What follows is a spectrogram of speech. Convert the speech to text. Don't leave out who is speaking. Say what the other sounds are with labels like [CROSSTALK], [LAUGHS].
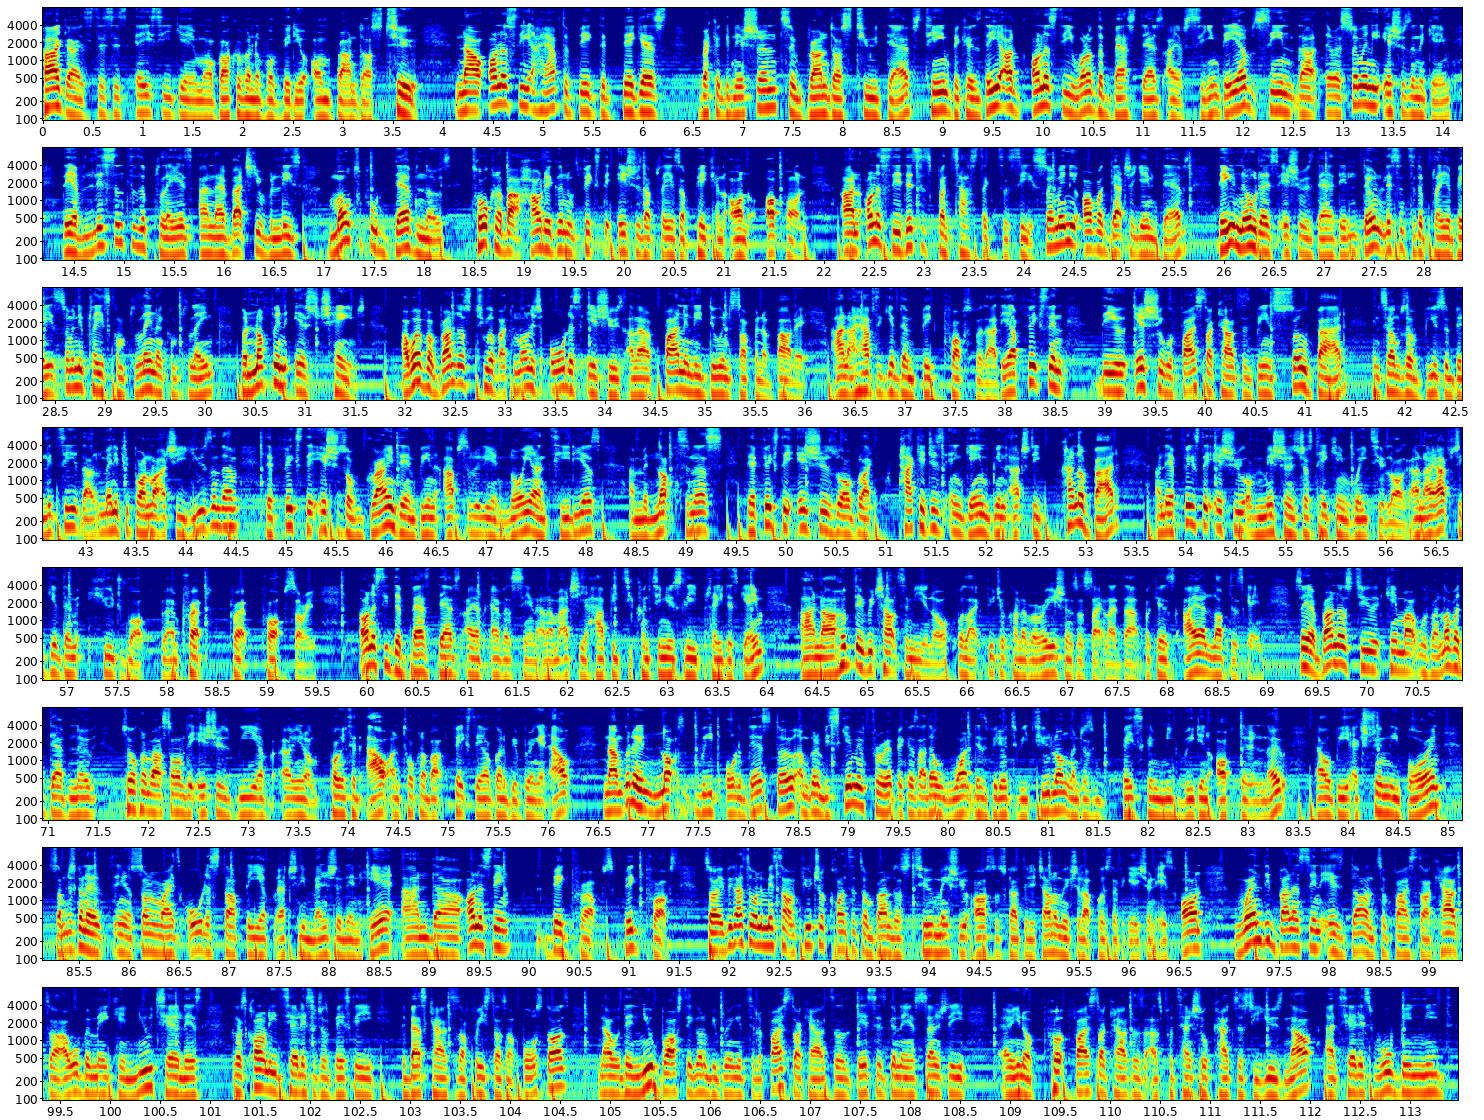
Speaker 1: Hi guys, this is AC Gamer back with another video on Brown Dust 2. Now honestly, I have to big the biggest recognition to Brown Dust 2 devs team because they are honestly one of the best devs I have seen. They have seen that there are so many issues in the game. They have listened to the players and have actually released multiple dev notes talking about how they're going to fix the issues that players are picking on up on. And honestly, this is fantastic to see. So many other gacha game devs, they know this issue is there. They don't listen to the player base. So many players complain and complain, but nothing is changed. However, Brown Dust 2 have acknowledged all these issues and are finally doing something about it, and I have to give them big props for that. They are fixing the issue with 5-star characters being so bad in terms of usability that many people are not actually using them. They fixed the issues of grinding being absolutely annoying and tedious and monotonous. They fixed the issues of like packages in game being actually kind of bad and they fixed the issue of missions just taking way too long and I actually give them huge prop and uh, prep prep prop sorry honestly the best devs I have ever seen and I'm actually happy to continuously play this game and I hope they reach out to me you know for like future collaborations or something like that because I love this game. So yeah Brown Dust 2 came out with another dev note talking about some of the issues we have uh, you know pointed out and talking about fix they are going to be bringing out. Now I'm going to not read all of this though. I'm going to be skimming through it because I don't want this video to be too long and just basically me reading off the note. That would be extremely boring. So i'm just gonna you know summarize all the stuff you have actually mentioned in here. And uh, honestly big props big props. So if you guys don't want to miss out on future content on Brown Dust 2 make sure you are subscribed to the channel. Make sure that post notification is on. When the balancing is done to five star character i will be making new tier lists because currently tier lists are just basically the best characters are three stars and four stars. Now with the new buffs they're going to be bringing to the five star characters this is going to essentially uh, you know put five star characters as potential characters to use now. And tier lists will be need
